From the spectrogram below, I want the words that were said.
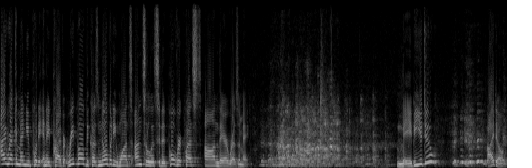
I recommend you put it in a private repo because nobody wants unsolicited pull requests on their resume. Maybe you do. I don't.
